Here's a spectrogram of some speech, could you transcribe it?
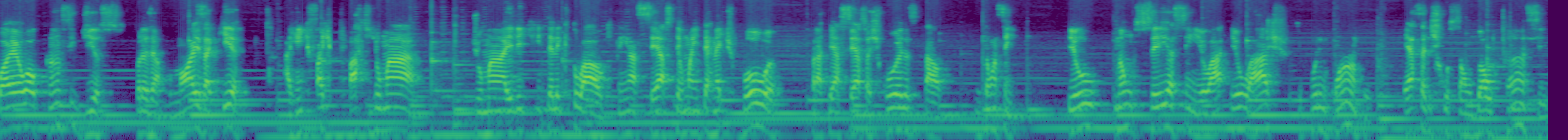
qual é o alcance disso. Por exemplo, nós aqui, a gente faz parte de uma de uma elite intelectual que tem acesso, tem uma internet boa para ter acesso às coisas e tal. Então, assim, eu não sei, assim, eu, eu acho que, por enquanto, essa discussão do alcance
